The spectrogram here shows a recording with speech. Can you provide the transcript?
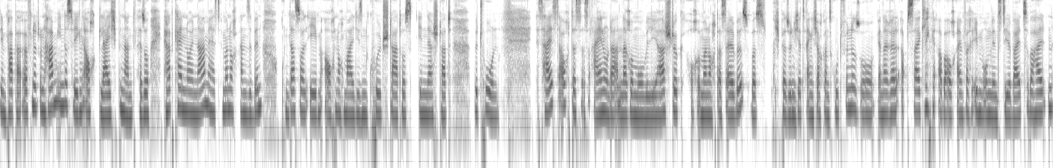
den Papa eröffnet und haben ihn deswegen auch gleich benannt. Also er hat keinen neuen Namen, er heißt immer noch Ansebin und das soll eben auch nochmal diesen Kultstatus in der Stadt betonen. Es heißt auch, dass das ein oder andere Mobiliarstück auch immer noch dasselbe ist, was ich persönlich jetzt eigentlich auch ganz gut finde, so generell Upcycling, aber auch einfach eben um den Stil beizubehalten.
